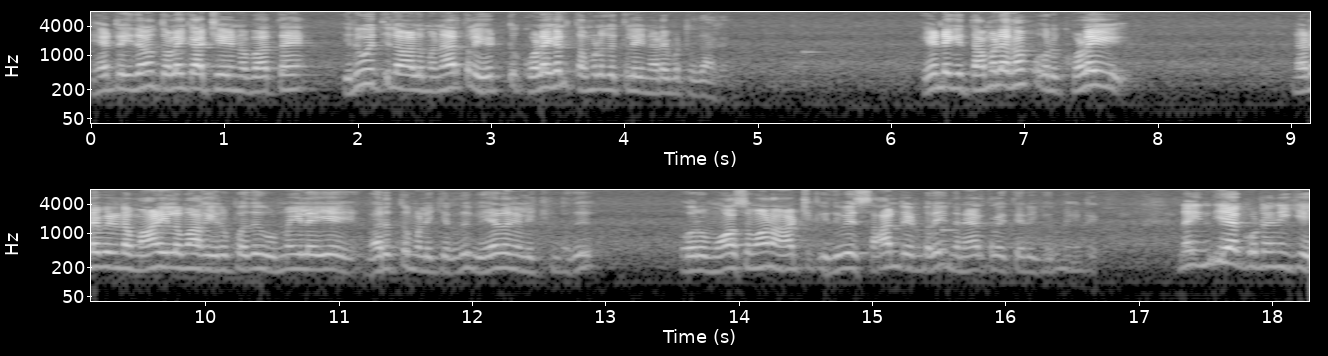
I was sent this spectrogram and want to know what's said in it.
நேற்றை தினம் தொலைக்காட்சியை என்ன பார்த்தேன். இருபத்தி நாலு மணி நேரத்தில் எட்டு கொலைகள் தமிழகத்திலே நடைபெற்றதாக. இன்றைக்கு தமிழகம் ஒரு கொலை நடைபெறுகின்ற மாநிலமாக இருப்பது உண்மையிலேயே வருத்தம் அளிக்கிறது வேதனை அளிக்கின்றது. ஒரு மோசமான ஆட்சிக்கு இதுவே சான்று என்பதை இந்த நேரத்தில் தெரிவிக்க விரும்புகின்றேன். இந்த இந்தியா கூட்டணிக்கு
